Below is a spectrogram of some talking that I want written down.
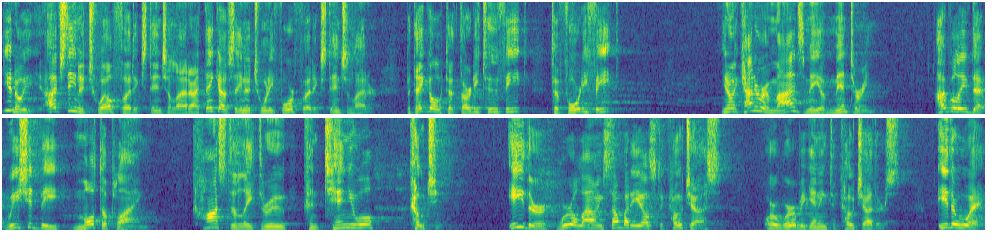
you know, I've seen a 12 foot extension ladder. I think I've seen a 24 foot extension ladder, but they go to 32 feet to 40 feet. You know, it kind of reminds me of mentoring. I believe that we should be multiplying constantly through continual coaching. Either we're allowing somebody else to coach us or we're beginning to coach others. Either way,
